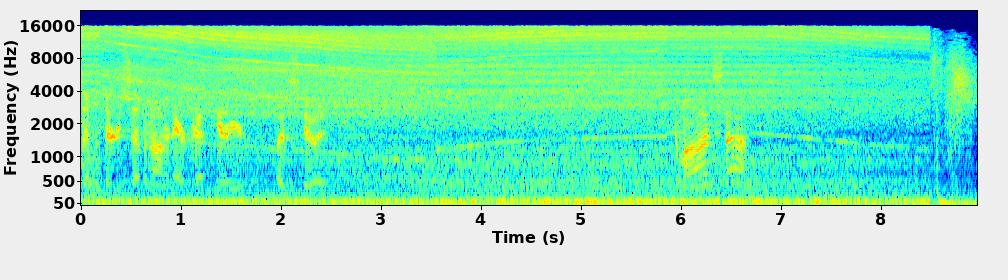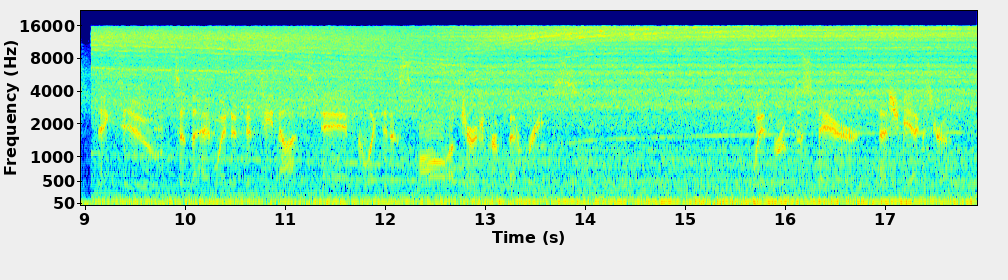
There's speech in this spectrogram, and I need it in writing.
737 on an aircraft carrier? Let's do it. Come on, stop. Take two. Set the headwind at 15 knots and collected a small upcharge for better brakes. With room to spare, that should be extra.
